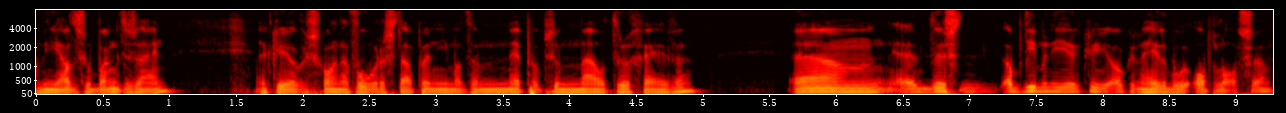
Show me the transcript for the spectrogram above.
Om niet altijd zo bang te zijn. Dan kun je ook eens gewoon naar voren stappen en iemand een map op zijn muil teruggeven. Ehm, eh, dus op die manier kun je ook een heleboel oplossen.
